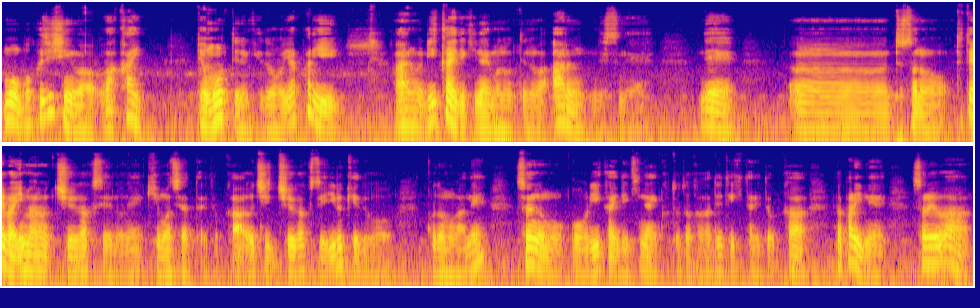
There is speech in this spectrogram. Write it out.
もう僕自身は若いって思ってるけど、やっぱり、あの、理解できないものっていうのはあるんですね。で、うーんと、その、例えば今の中学生のね、気持ちだったりとか、うち中学生いるけど、子供がね、そういうのもこう理解できないこととかが出てきたりとか、やっぱりね、それは、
